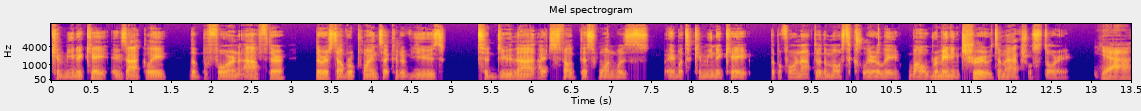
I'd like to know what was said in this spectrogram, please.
communicate exactly the before and after. There were several points I could have used to do that. I just felt this one was able to communicate the before and after the most clearly while remaining true to my actual story. Yeah.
